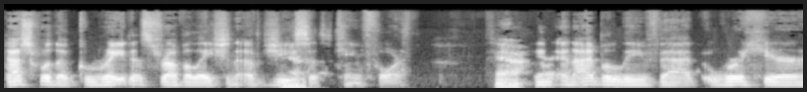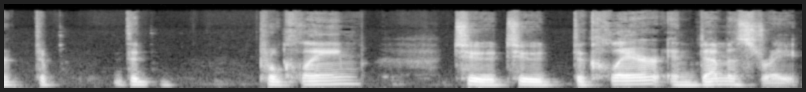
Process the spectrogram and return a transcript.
that's where the greatest revelation of Jesus yeah. came forth. Yeah, and, and, I believe that we're here to to proclaim, to to declare and demonstrate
